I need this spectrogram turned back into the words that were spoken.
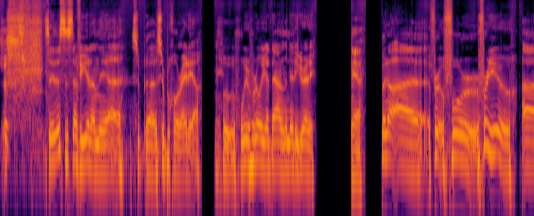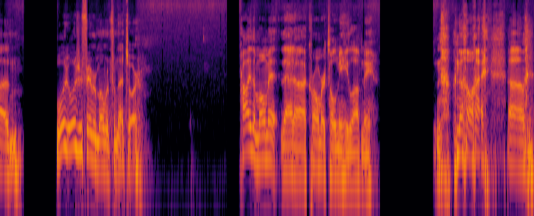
See, this is stuff you get on the uh, super, uh, super cool radio. We, we really get down to the nitty gritty. Yeah. But no, uh, for for for you, um, what, what was your favorite moment from that tour? probably the moment that uh, Cromer told me he loved me. No, no, I, um,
